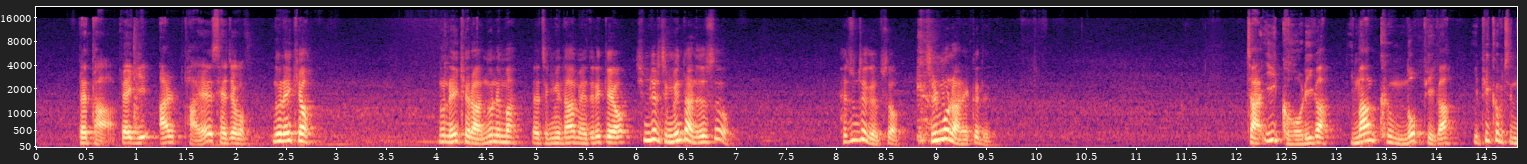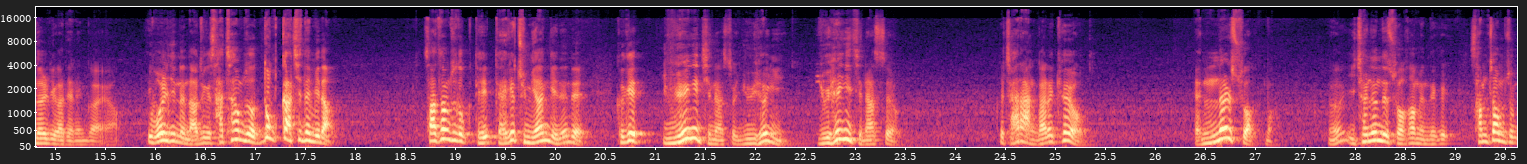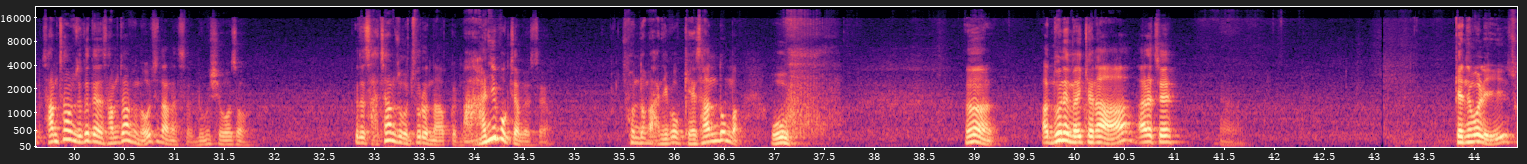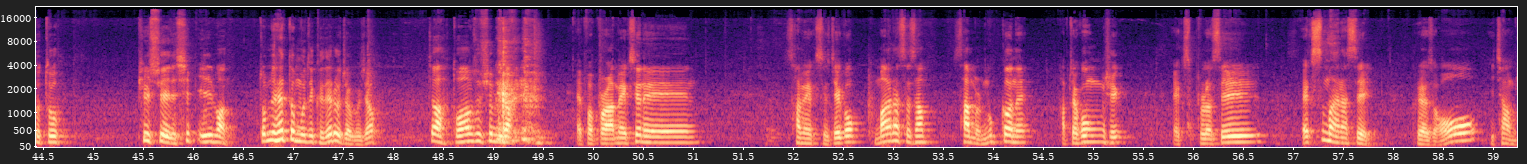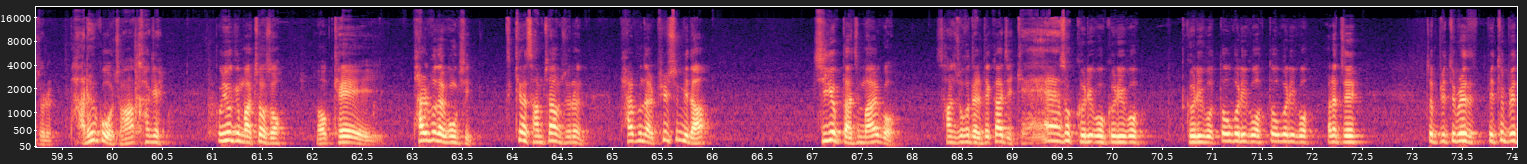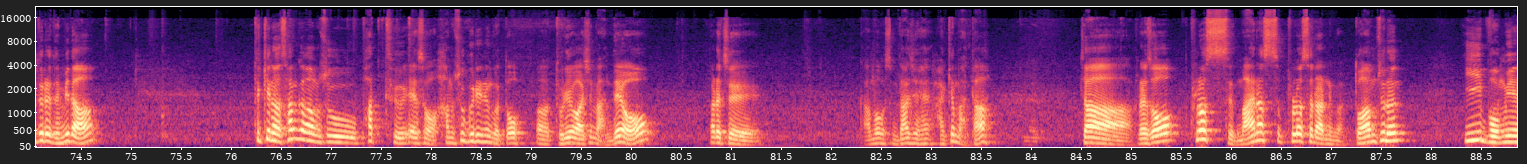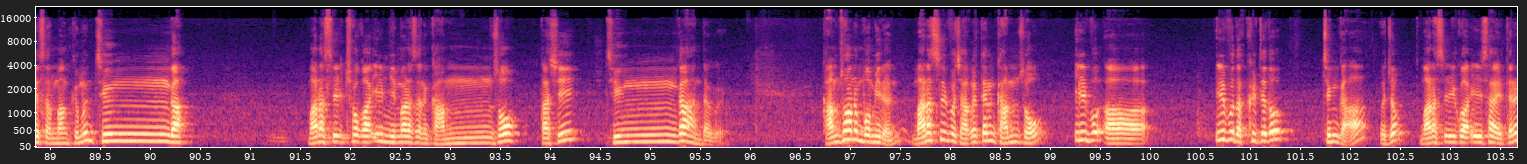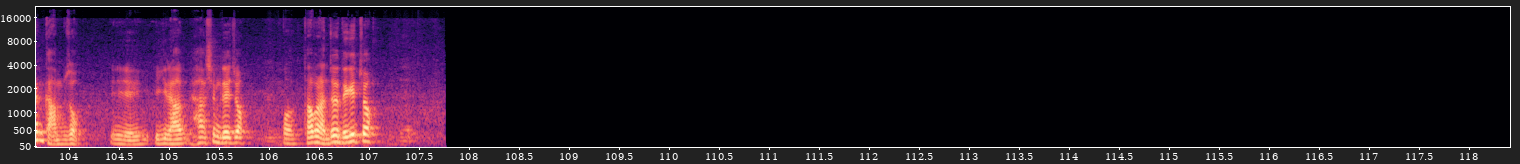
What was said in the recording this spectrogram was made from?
베타 빼기 알파의 세제곱 눈에 익혀 눈에 익혀라 눈에만 내가 증명 다음에 해드릴게요 심지어 증명도 안 해줬어요 해준 적이 없어 질문 안 했거든 자 이 거리가 이만큼 높이가 이 B급진 넓이가 되는 거예요 이 원리는 나중에 4차 함수도 똑같이 됩니다 4차 함수도 되- 되게 중요한 게 있는데 그게 유행이 지났어 유형이 유행이 지났어요 잘 안 가르쳐요 옛날 수학 뭐 어? 2000년대 수학하면 그 3차 함수, 3차 함수 그때는 3차 함수 나오지도 않았어요. 너무 쉬워서. 근데 4차 함수가 주로 나왔고 많이 복잡했어요. 손도 많이 고 계산도 막 오우. 어. 아, 눈에 맥혀나 알았지? 어. 개념 원리 수투 필수의 11번. 좀 전에 했던 문제 그대로죠. 그죠? 자, 도함수 쇼입니다. f 프라임 x는 3x 제곱 마이너스 3 3을 묶어내 합자 공식 x 플러스 1 x 마이너스 1 그래서 2차 함수를 바르고 정확하게 그럼 여기 맞춰서 오케이 8분의 공식 특히나 3차 함수는 8분의 1 필수입니다. 지겹다 하지 말고 산수가 될 때까지 계속 그리고 그리고 그리고 또 그리고 또 그리고 알았지? 좀 삐뚤삐뚤해 됩니다. 특히나 삼각함수 파트에서 함수 그리는 것도 어, 두려워하시면 안 돼요. 알았지? 까먹었으면 다시 할 게 많다. 자, 그래서 플러스, 마이너스, 플러스라는 것. 도함수는 이 범위에서만큼은 증가. 마이너스 1초가 1 미만에서는 감소, 다시 증가한다고요. 감소하는 범위는 마이너스 1보 작을 때는 감소, 1보, 어, 1보다 클 때도 증가, 그죠? 마이너스 1과 1 사이일 때는 감소. 이 얘기를 하- 하시면 되죠. 어, 답은 안 줘도 되겠죠?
